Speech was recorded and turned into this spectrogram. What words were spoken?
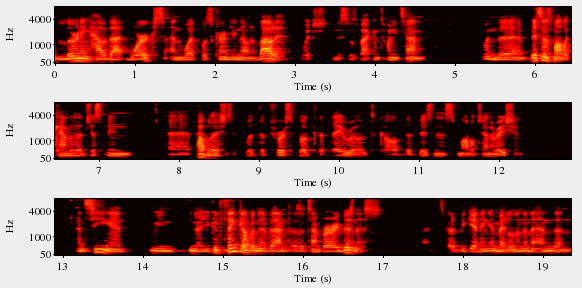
learning how that works and what was currently known about it which this was back in 2010. when the business model canvas had just been uh, published with the first book that they wrote called The Business Model Generation. And seeing it, we, you know, you could think of an event as a temporary business. It's got a beginning, a middle, and an end, and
